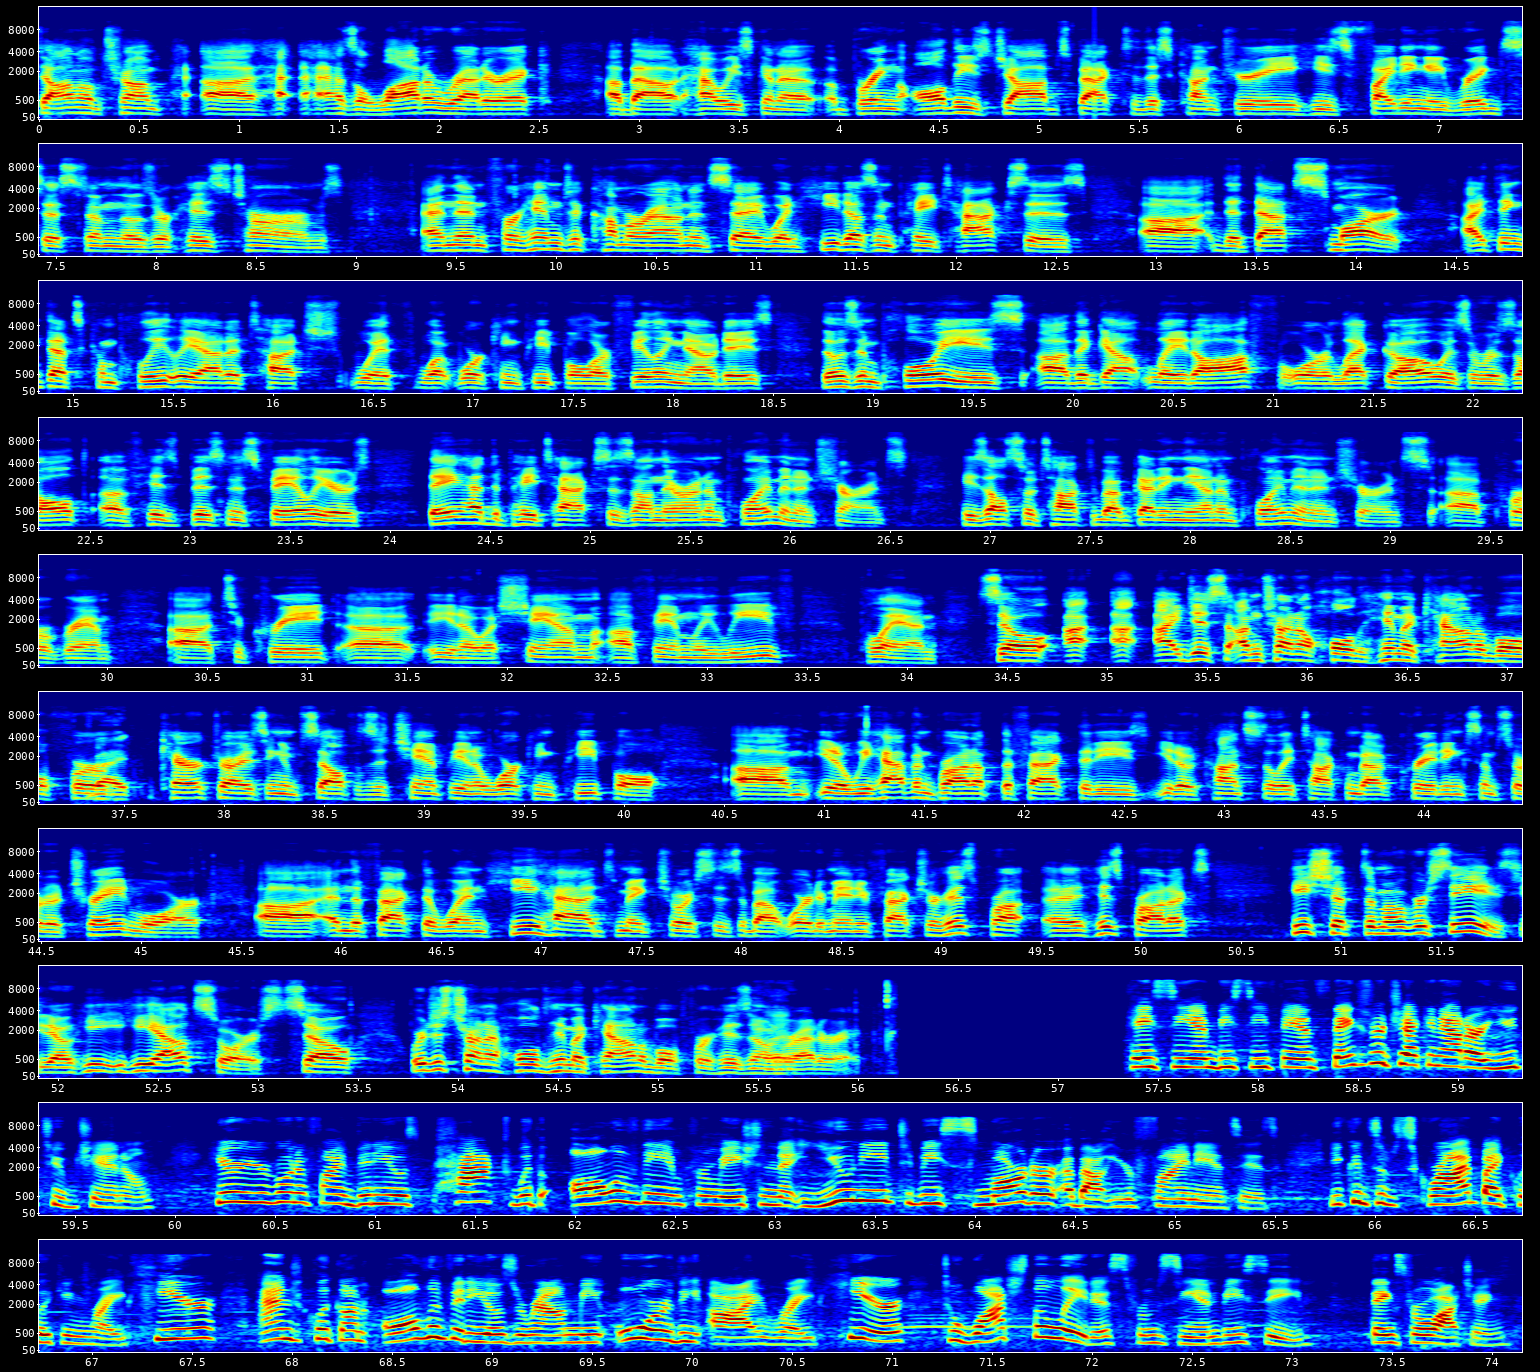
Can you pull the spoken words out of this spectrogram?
Donald Trump uh, has a lot of rhetoric about how he's going to bring all these jobs back to this country. He's fighting a rigged system. Those are his terms. And then for him to come around and say when he doesn't pay taxes uh, that that's smart, I think that's completely out of touch with what working people are feeling nowadays. Those employees uh, that got laid off or let go as a result of his business failures, they had to pay taxes on their unemployment insurance. He's also talked about gutting the unemployment insurance uh, program uh, to create, uh, you know, a sham uh, family leave plan. So I, I, I, just I'm trying to hold him accountable for right. characterizing himself as a champion of working people. Um, you know, we haven't brought up the fact that he's, you know, constantly talking about creating some sort of trade war, uh, and the fact that when he had to make choices about where to manufacture his pro uh, his products, he shipped them overseas. You know, he he outsourced. So we're just trying to hold him accountable for his own right. rhetoric. Hey CNBC fans, thanks for checking out our YouTube channel. Here you're going to find videos packed with all of the information that you need to be smarter about your finances. You can subscribe by clicking right here and click on all the videos around me or the eye right here to watch the latest from CNBC. Thanks for watching.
